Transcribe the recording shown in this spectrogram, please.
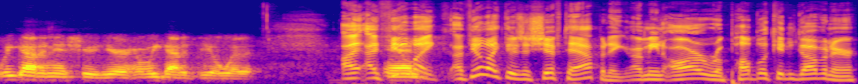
we got an issue here and we got to deal with it. I, I feel and, like I feel like there's a shift happening. I mean, our Republican governor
